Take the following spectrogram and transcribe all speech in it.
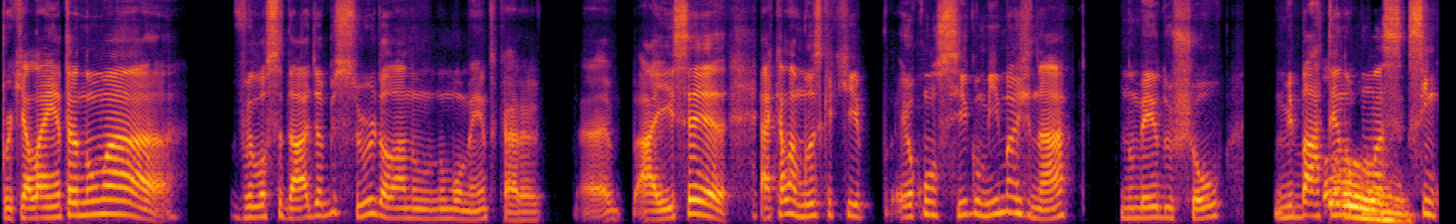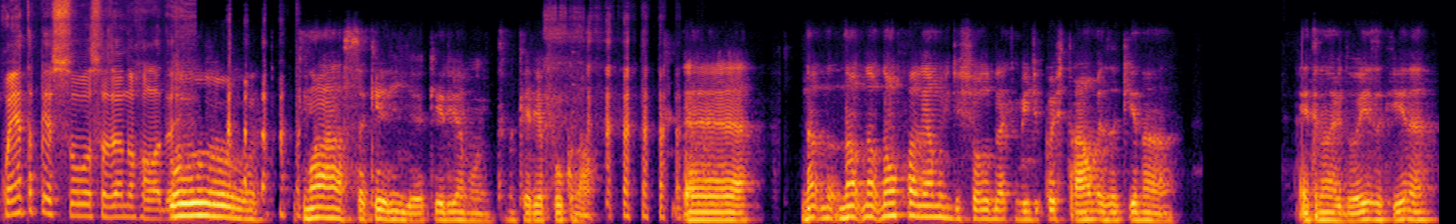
Porque ela entra numa velocidade absurda lá no, no momento, cara. É, aí você. É aquela música que eu consigo me imaginar no meio do show, me batendo com umas 50 pessoas fazendo roda. Uh, nossa, queria, queria muito, não queria pouco não. É, não, não, não, não falamos de show do Black Midi pós-traumas aqui na, entre nós dois aqui, né?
